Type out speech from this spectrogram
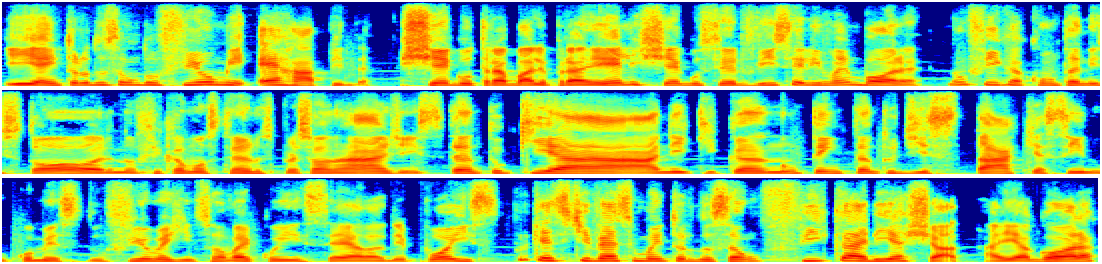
e a introdução do filme é rápida. Chega o trabalho para ele, chega o serviço, ele vai embora. Não fica contando história, não fica mostrando os personagens, tanto que a, a Nikki Khan não tem tanto destaque assim no começo do filme, a gente só vai conhecer ela depois, porque se tivesse uma introdução, fica ficaria chato. Aí agora,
